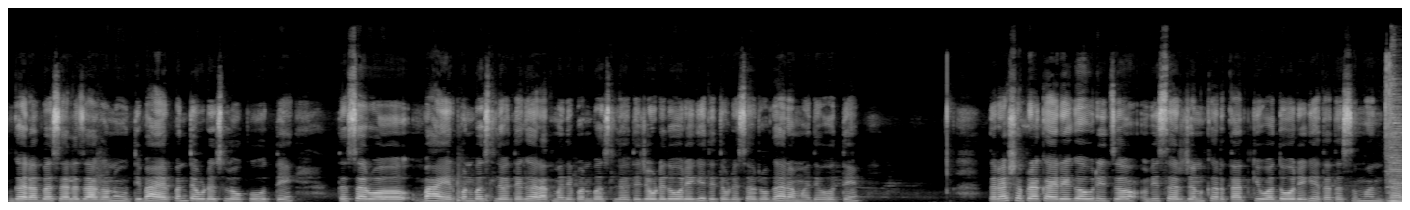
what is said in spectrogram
घरात बसायला जागा नव्हती. बाहेर पण तेवढेच लोक होते. तर सर्व बाहेर पण बसले होते घरातमध्ये पण बसले होते. जेवढे दोरे घेते तेवढे सर्व घरामध्ये होते. तर अशा प्रकारे गौरीचं विसर्जन करतात किंवा दोरे घेतात असं म्हणतात.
